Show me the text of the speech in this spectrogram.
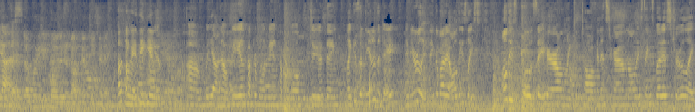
Yes. Heads up, we're closing in about 15 minutes. Okay, thank you. Um, but yeah, no, be uncomfortable and be uncomfortable. Do your thing. Like, cause at the end of the day, if you really think about it, all these like, all these quotes they hear on like TikTok and Instagram and all these things, but it's true. Like,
